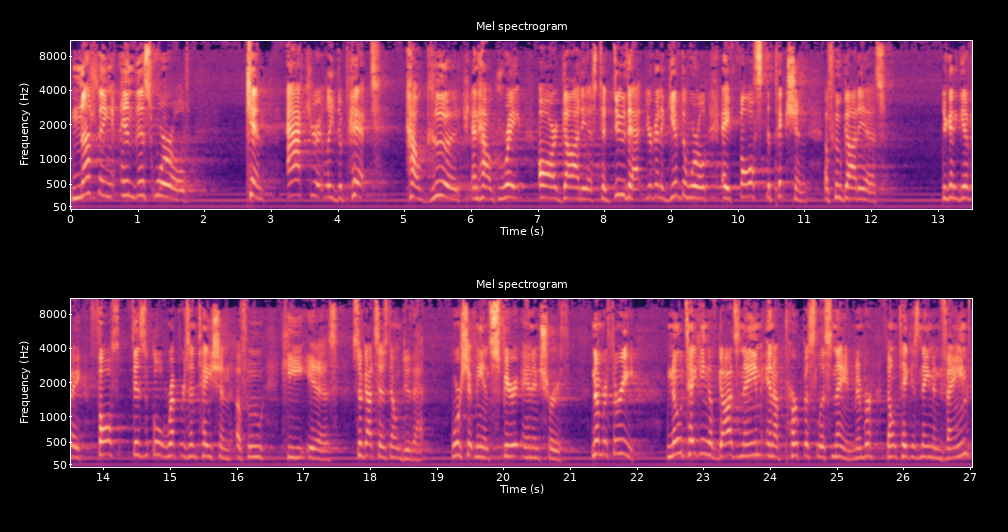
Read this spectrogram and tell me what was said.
Nothing in this world can accurately depict how good and how great our God is. To do that, you're going to give the world a false depiction of who God is. You're going to give a false physical representation of who He is. So God says, don't do that. Worship me in spirit and in truth. Number three, no taking of God's name in a purposeless name. Remember, don't take His name in vain.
